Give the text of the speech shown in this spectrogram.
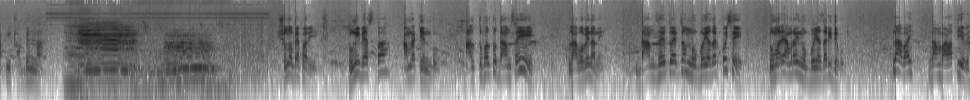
আপনি ঠকবেন না। শোনো ব্যাপারী, তুমি ব্যস্পা আমরা কিনবো। আলতু ফালতু দাম চাই লাভ হবে না নে। দাম যেহেতু একজন নব্বই হাজার কইছে তোমারে আমরা ওই নব্বই হাজারই দেবো। না ভাই দাম বাড়াতে হবে।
